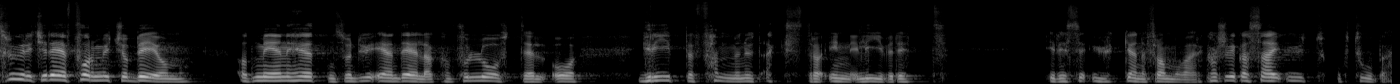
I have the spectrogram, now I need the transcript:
Tror ikke det er for mye å be om at menigheten som du er en del av, kan få lov til å gripe fem minutter ekstra inn i livet ditt i disse ukene framover. Kanskje vi kan si ut oktober.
